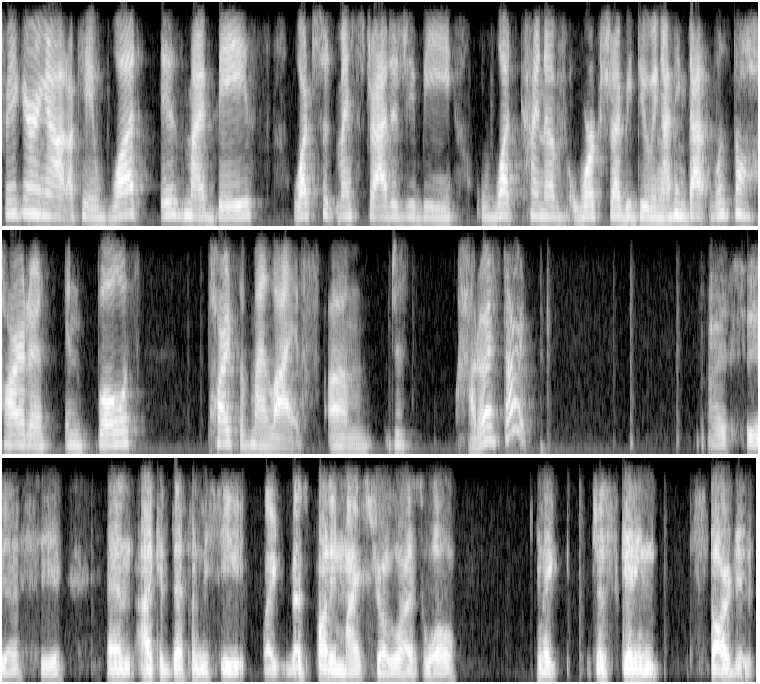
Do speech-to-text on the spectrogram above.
figuring out, okay, what is my base? What should my strategy be? What kind of work should I be doing? I think that was the hardest in both parts of my life. Um, just how do I start? I see, I see. And I could definitely see like that's probably my struggle as well. Like just getting started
